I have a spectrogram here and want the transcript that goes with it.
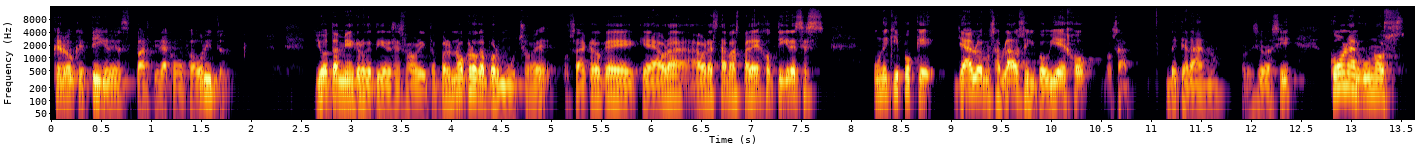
creo que Tigres partirá como favorito. Yo también creo que Tigres es favorito, pero no creo que por mucho, ¿eh? O sea, creo que, ahora, ahora está más parejo. Tigres es un equipo que, ya lo hemos hablado, es un equipo viejo, o sea, veterano, por decirlo así, con algunos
